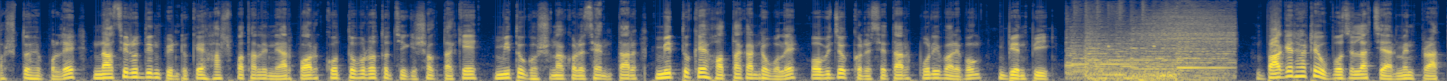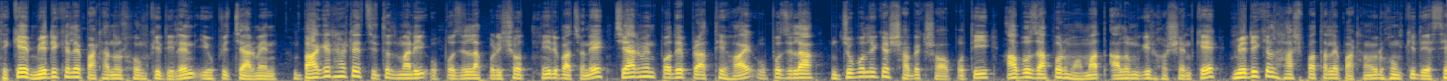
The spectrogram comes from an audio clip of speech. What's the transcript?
অসুস্থ হয়ে পড়লে নাসির উদ্দিন পিন্টুকে হাসপাতালে নেয়ার পর কর্তব্যরত চিকিৎসক তাকে মৃত ঘোষণা করেছেন। তার মৃত্যুকে হত্যাকাণ্ড বলে অভিযোগ করেছে তার পরিবার এবং বিএনপি। বাগেরহাটে উপজেলা চেয়ারম্যান প্রার্থীকে মেডিকেলে পাঠানোর হুমকি দিলেন ইউপি চেয়ারম্যান। বাগেরহাটে চিতলমারি উপজেলা পরিষদ নির্বাচনে চেয়ারম্যান পদে প্রার্থী হয় উপজেলা যুবলীগের সাবেক সভাপতি আবু জাফর মোহাম্মদ আলমগীর হোসেনকে মেডিকেল হাসপাতালে পাঠানোর হুমকি দিয়েছে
